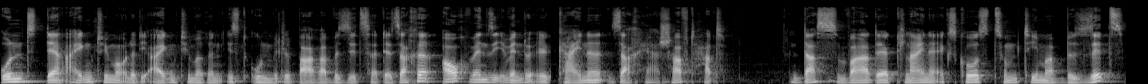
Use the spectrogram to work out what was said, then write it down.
und der Eigentümer oder die Eigentümerin ist unmittelbarer Besitzer der Sache, auch wenn sie eventuell keine Sachherrschaft hat. Das war der kleine Exkurs zum Thema Besitz.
